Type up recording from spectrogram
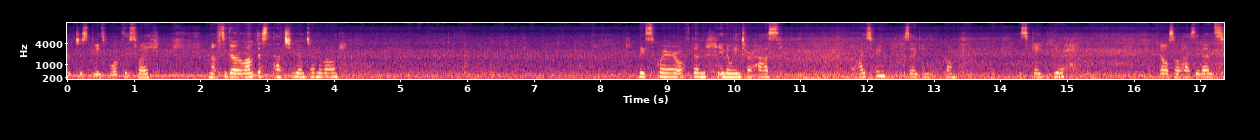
I'm just going to walk this way enough to go around the statue and turn around. This square often in the winter has an ice rink, so you can come skate here. It also has events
